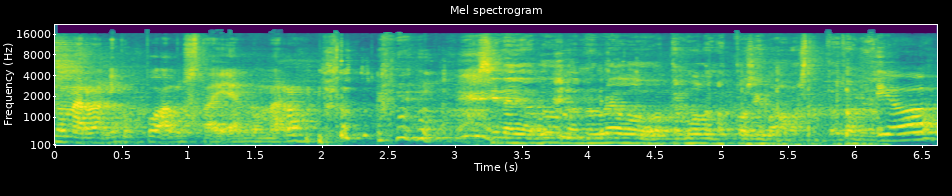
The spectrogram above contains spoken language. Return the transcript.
numero on niin kuin puolustajien numero. Sinä ja Lula Morello olette molemmat tosi vahvasti tota mieltä. Joo.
